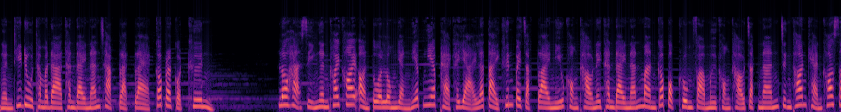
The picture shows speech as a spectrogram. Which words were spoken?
เงินที่ดูธรรมดาทันใดนั้นฉากแปลกๆก็ปรากฏขึ้น โลหะสีเงินค่อยๆ อ่อนตัวลงอย่างเงียบๆ แผ่ขยายและไต่ขึ้นไปจากปลายนิ้วของเขาในทันใดนั้นมันก็ปกคลุมฝ่ามือของเขาจากนั้นจึงท่อนแขนข้อศ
